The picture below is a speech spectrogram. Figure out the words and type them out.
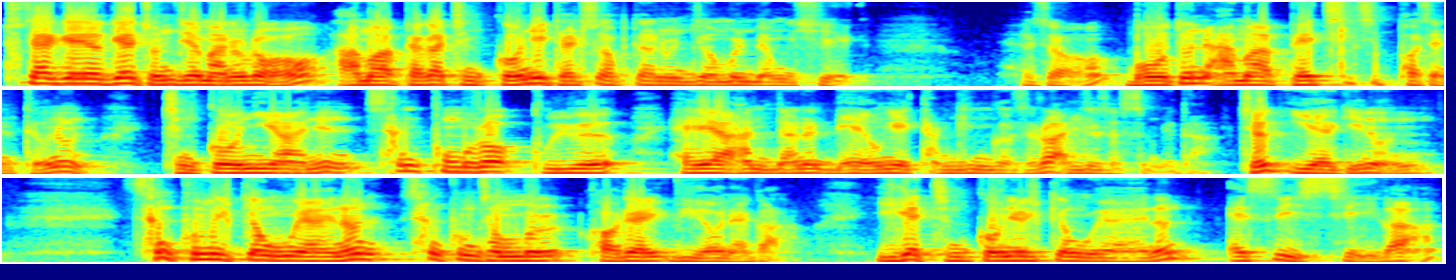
투자개혁의 존재만으로 암호화폐가 증권이 될 수 없다는 점을 명시해서 모든 암호화폐 70%는 증권이 아닌 상품으로 분류해야 한다는 내용이 담긴 것으로 알려졌습니다. 즉, 이야기는 상품일 경우에는 상품선물거래위원회가 이게 증권일 경우에는 SEC가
